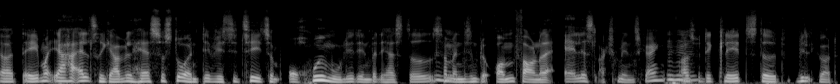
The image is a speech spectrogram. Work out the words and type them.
og damer. Jeg har altid gerne vil have så stor en diversitet som overhovedet muligt inde på det her sted, mm-hmm. så Mhm. man ligesom blev omfavnet af alle slags mennesker. Ikke? Mhm. Mm-hmm. Også for det klædte stedet vildt godt.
